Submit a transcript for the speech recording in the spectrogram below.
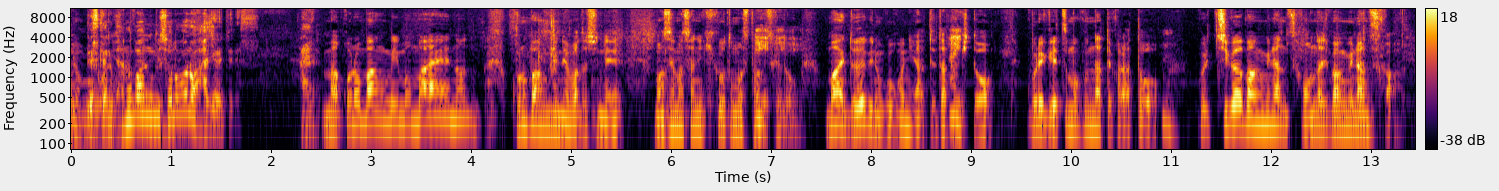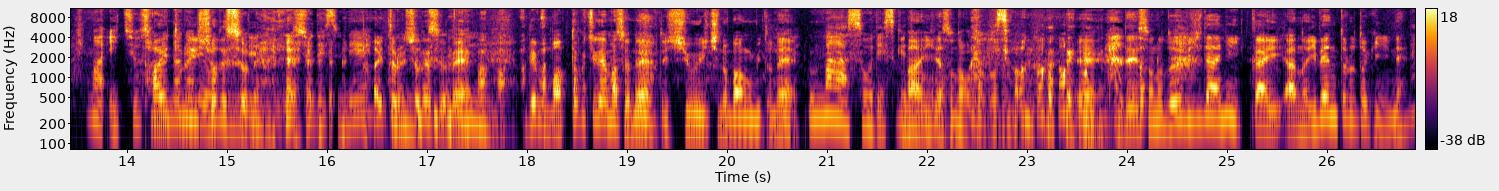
のですから、この番組そのものは初めてです。はい。まあ、この番組も前のこの番組ね私ね増山さんに聞こうと思ってたんですけど、ええ前土曜日の午後にやってた時と、これ月木になってからと、これ違う番組なんですか？同じ番組なんですか？まあ一応そタのイトル一緒ですよね。一緒ですね。タイトル一緒ですよね、でも全く違いますよね。で週一の番組とね。まあそうですけど。まあいいやそんなことはどうでも、ええ。でその土曜日時代に一回あのイベントの時にねス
